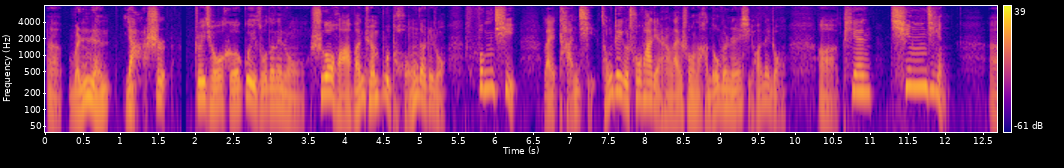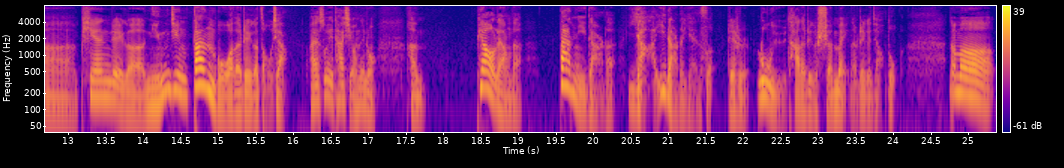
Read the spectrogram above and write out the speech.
嗯，文人雅士追求和贵族的那种奢华完全不同的这种风气来谈起。从这个出发点上来说呢，很多文人喜欢那种，呃，偏清静，呃，偏这个宁静淡泊的这个走向。哎，所以他喜欢那种很漂亮的。淡一点的、雅一点的颜色，这是陆羽他的这个审美的这个角度。那么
